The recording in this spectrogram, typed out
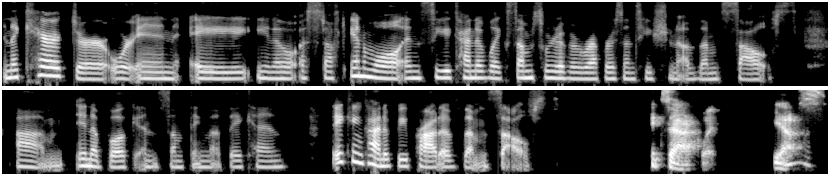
in a character or in a you know a stuffed animal and see kind of like some sort of a representation of themselves um, in a book and something that they can they can kind of be proud of themselves. Exactly. Yes.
